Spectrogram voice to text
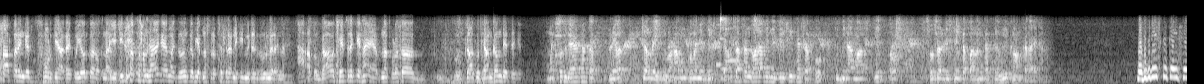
साफ़ करेंगे छोड़ के आ गए कोई और का अपना ये चीज़ सबको समझाया गया मजदूरों को भी अपना सुरक्षित रहने की मीटर दूर में रहना है। आप तो गाँव क्षेत्र के हैं अपना थोड़ा सा बात को ध्यान कम देते हैं। मैं खुद गया था तब लेबर चल रही थी वहाँ। उनको मैं निर्देश किया हूँ शासन द्वारा भी निर्देशित है सबको कि बिना मास्क के और सोशल डिस्टेंस का पालन करते हुए काम कराया जाना। मध्य प्रदेश के कई ज़िले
